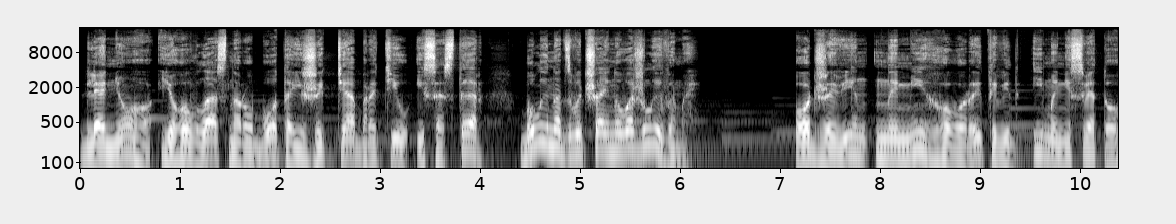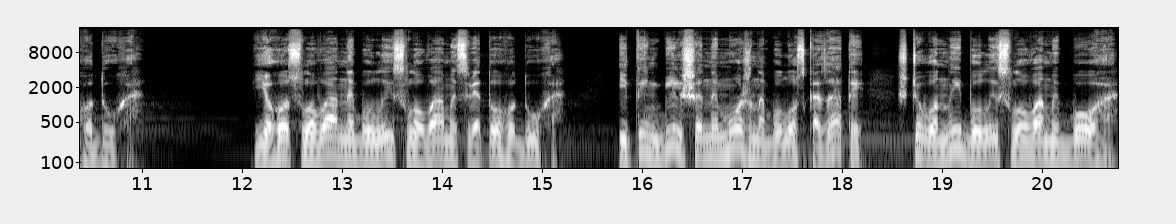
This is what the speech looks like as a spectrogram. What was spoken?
Для нього його власна робота і життя братів і сестер були надзвичайно важливими. Отже, він не міг говорити від імені Святого Духа. Його слова не були словами Святого Духа, і тим більше не можна було сказати, що вони були словами Бога,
